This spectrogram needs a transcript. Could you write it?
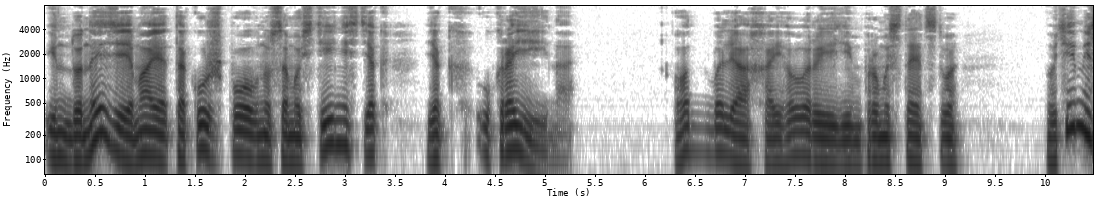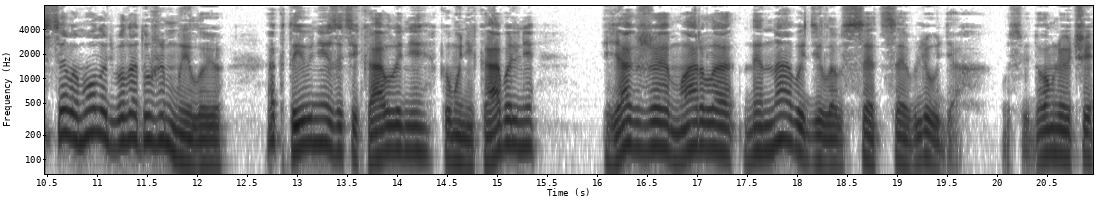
Індонезія має таку ж повну самостійність, як, як Україна. От бляха й говори їм про мистецтво. Втім, місцева молодь була дуже милою, активні, зацікавлені, комунікабельні. Як же Марла ненавиділа все це в людях, усвідомлюючи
